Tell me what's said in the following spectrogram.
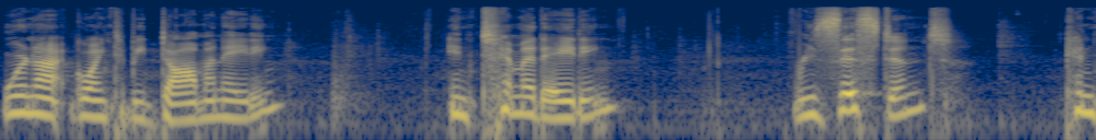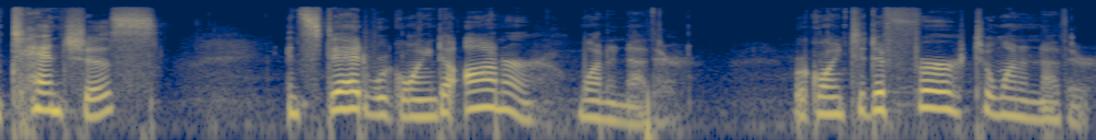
we're not going to be dominating, intimidating, resistant, contentious. Instead, we're going to honor one another. We're going to defer to one another.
